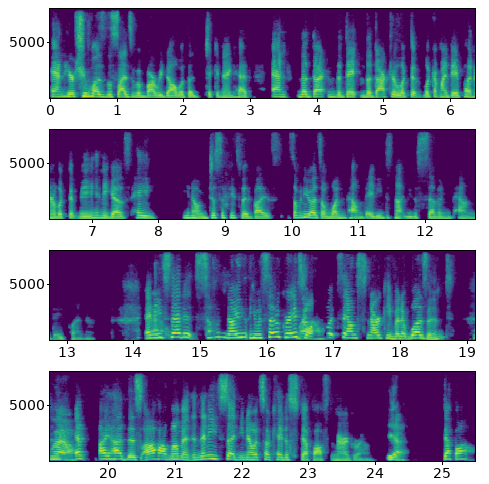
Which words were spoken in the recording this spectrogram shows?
and here she was the size of a barbie doll with a chicken egg head and the the day the doctor looked at look at my day planner looked at me and he goes hey you know just a piece of advice somebody who has a one pound baby does not need a seven pound day planner and wow. he said it so nice he was so graceful wow. it sounds snarky but it wasn't Wow. And I had this aha moment. And then he said, you know, it's okay to step off the merry-go-round. Yeah. Step off.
